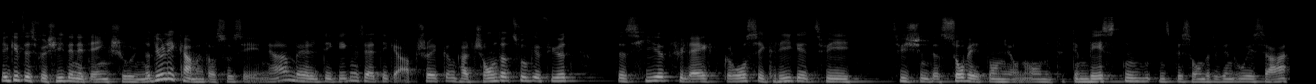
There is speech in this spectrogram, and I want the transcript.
Hier gibt es verschiedene Denkschulen. Natürlich kann man das so sehen, ja, weil die gegenseitige Abschreckung hat schon dazu geführt, dass hier vielleicht große Kriege zwischen der Sowjetunion und dem Westen, insbesondere den USA,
